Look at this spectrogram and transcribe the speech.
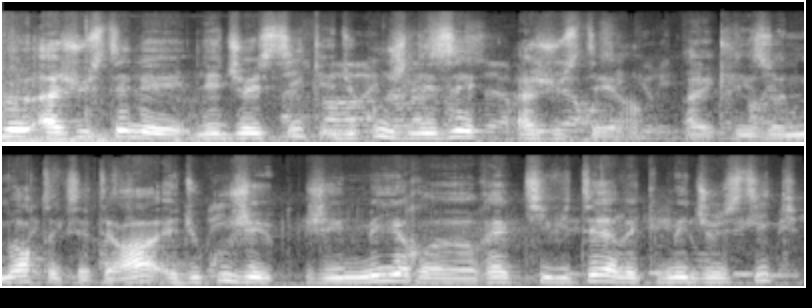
peut ajuster les, joysticks, et du coup, je les ai ajustés, hein, avec les zones mortes, etc. Et du coup, j'ai une meilleure euh, réactivité avec mes joysticks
